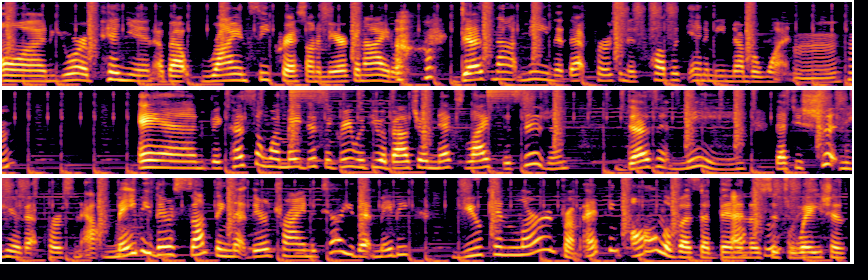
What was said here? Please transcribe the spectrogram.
on your opinion about Ryan Seacrest on American Idol does not mean that that person is public enemy number one. hmm And because someone may disagree with you about your next life decision, doesn't mean that you shouldn't hear that person out. Maybe there's something that they're trying to tell you that maybe you can learn from. I think all of us have been in those situations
